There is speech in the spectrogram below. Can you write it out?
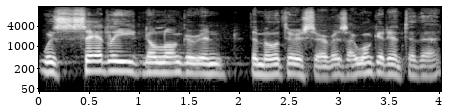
Was sadly no longer in the military service. I won't get into that.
